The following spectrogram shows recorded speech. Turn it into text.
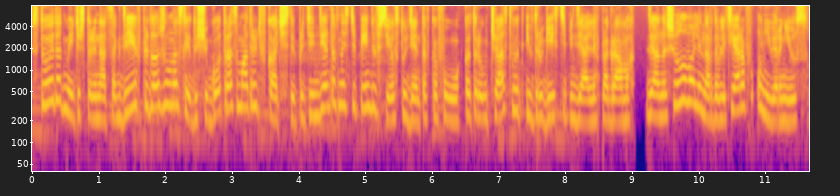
Стоит отметить, что Ренат Сагдеев предложил на следующий год рассматривать в качестве претендентов на стипендию всех студентов КФУ, которые участвуют и в других стипендиальных программах. Диана Шилова, Ленар Довлетьяров, Univer News.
